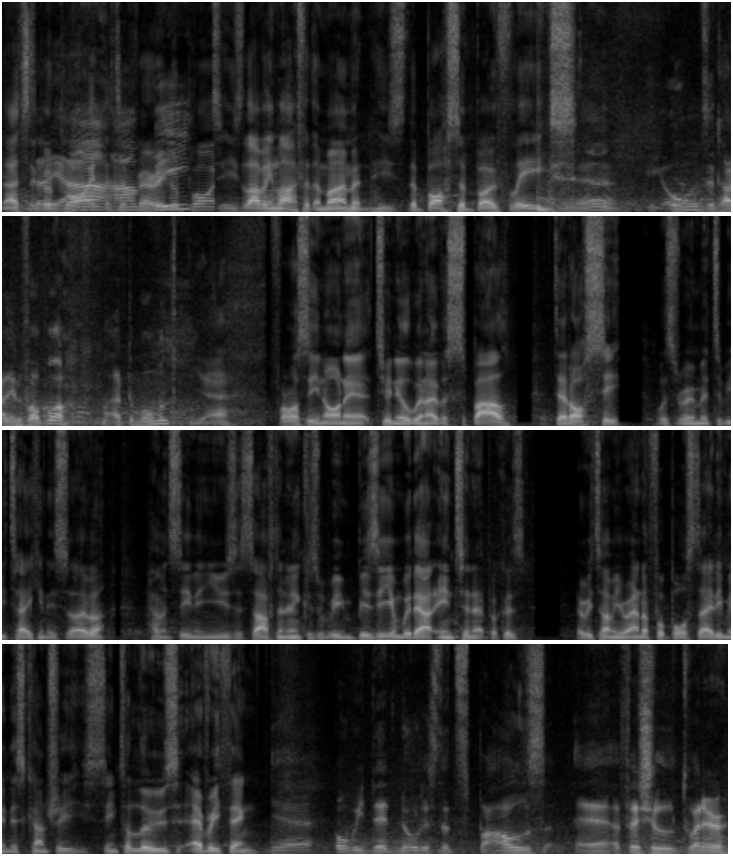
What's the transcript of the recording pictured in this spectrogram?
That's a good point. That's a very good point. He's loving life at the moment. He's the boss of both leagues. Yeah, he owns Italian football at the moment. Yeah. Frosinone 2 0 win over Spal. De Rossi was rumoured to be taking this over. Haven't seen the news this afternoon because we've been busy and without internet because every time you're around a football stadium in this country, you seem to lose everything. Yeah, but we did notice that Spal's uh, official Twitter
